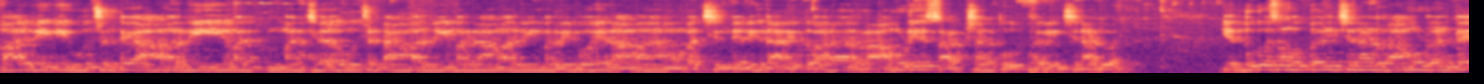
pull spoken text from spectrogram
వాల్మీకి కూర్చుంటే ఆమర్రి ఈ మధ్యలో కూర్చుంటే ఆమర్రి మరి రామర్రి మర్రి పోయి రామనామం వచ్చింది అని దాని ద్వారా రాముడే సాక్షాత్తు ఉద్భవించినాడు అని. ఎందుకోసం ఉద్భవించినాడు రాముడు అంటే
